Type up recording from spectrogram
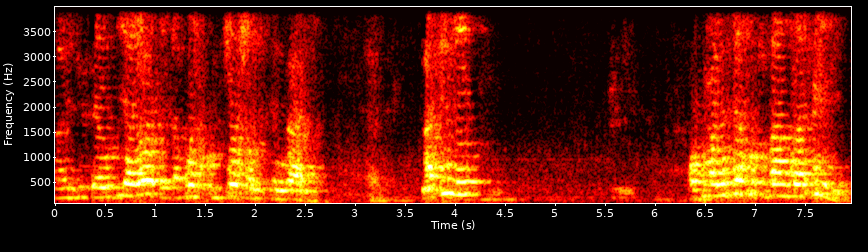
na nikirudia yote itakuwa ni kumchosha msikilizaji lakini kwa kumalizia hotuba yangu ya pili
